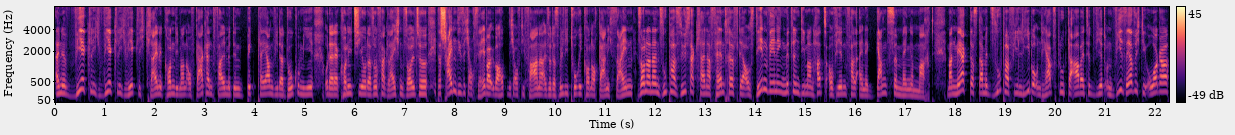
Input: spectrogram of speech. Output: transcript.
eine wirklich, wirklich, wirklich kleine Con, die man auf gar keinen Fall mit den Big Playern wie der Dokumi oder der Konichi oder so vergleichen sollte. Das schreiben die sich auch selber überhaupt nicht auf die Fahne, also das will die Toricon auch gar nicht sein, sondern ein super süßer kleiner Fantreff, der aus den wenigen Mitteln, die man hat, auf jeden Fall eine ganze Menge macht. Man merkt, dass damit super viel Liebe und Herzblut gearbeitet wird und wie sehr sich die Orga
